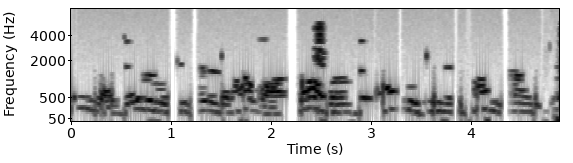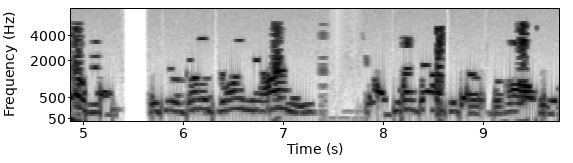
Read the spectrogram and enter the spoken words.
king yet. David was considered an outlaw. Saul was the actual king at the time was trying to kill him. If you were going to join the army, you know, he went down to the, the mall to the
